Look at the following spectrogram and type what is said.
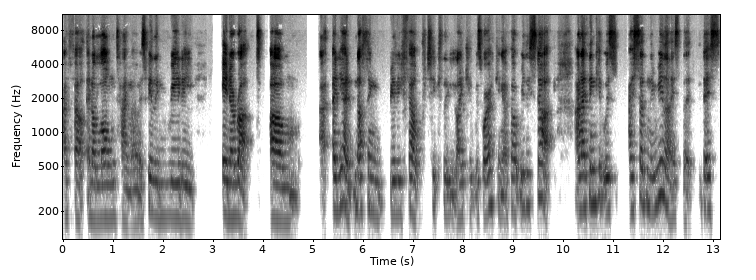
I felt in a long time. I was feeling really in a rut. Um, and yeah, nothing really felt particularly like it was working. I felt really stuck. And I think it was, I suddenly realized that this,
